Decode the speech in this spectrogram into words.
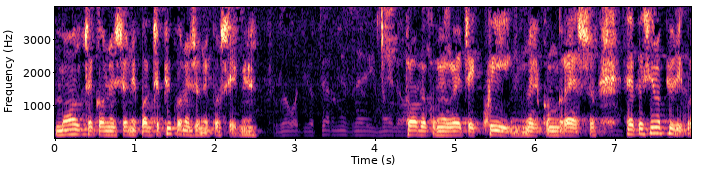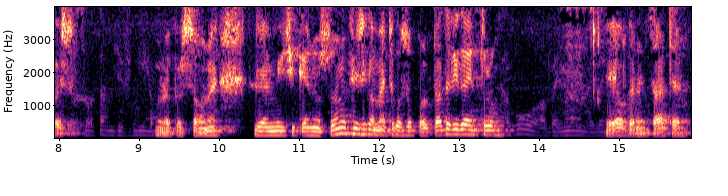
molte connessioni, quante più connessioni possibili. Proprio come avete qui nel congresso e persino più di questo. Le persone, gli amici che non sono fisicamente così, portateli dentro e organizzate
